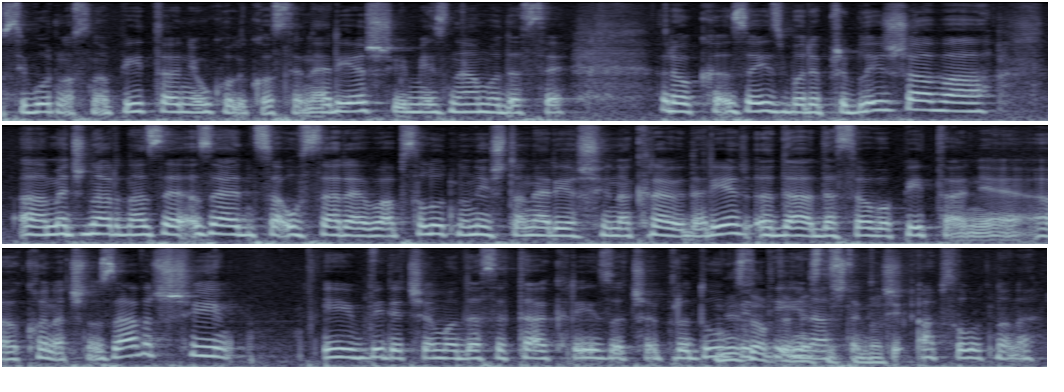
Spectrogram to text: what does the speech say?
sigurnosno pitanje ukoliko se ne riješi. Mi znamo da se rok za izbore približava. Međunarodna zajednica u Sarajevu apsolutno ništa ne riješi na kraju da, da, se ovo pitanje konačno završi i vidjet ćemo da se ta kriza će produbiti i nastaviti. Apsolutno ne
